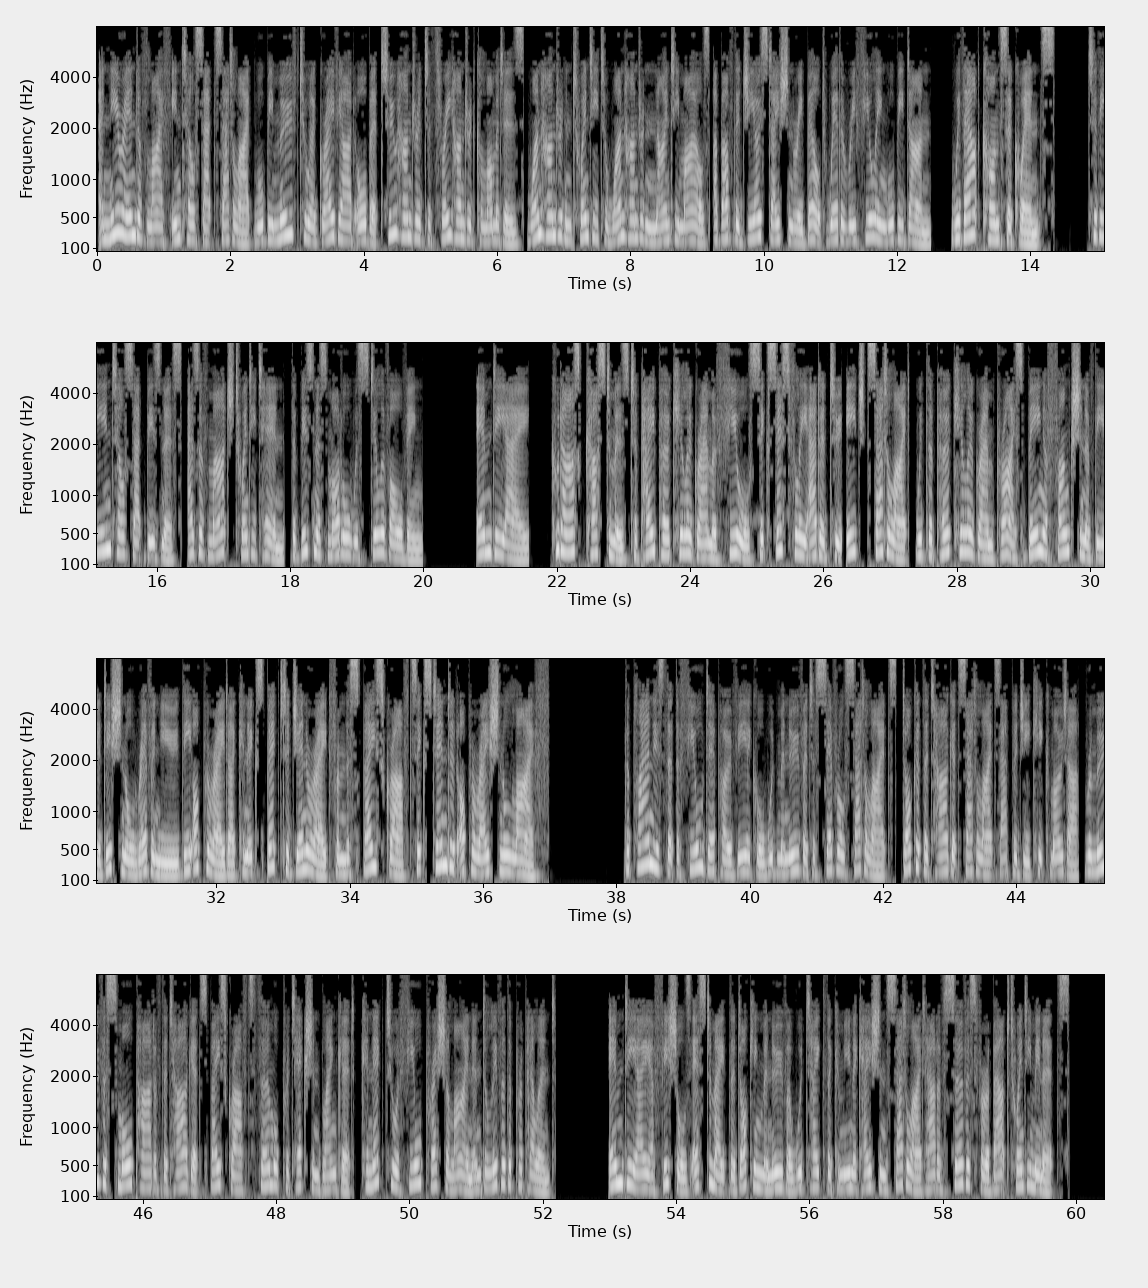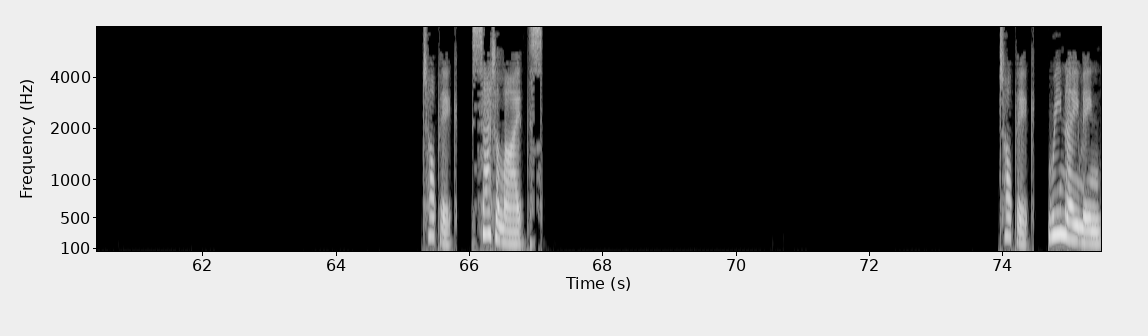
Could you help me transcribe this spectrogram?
A near end-of-life Intelsat satellite will be moved to a graveyard orbit 200 to 300 kilometers (120 to 190 miles) above the geostationary belt where the refueling will be done without consequence to the Intelsat business, as of March 2010, the business model was still evolving. MDA could ask customers to pay per kilogram of fuel successfully added to each satellite, with the per kilogram price being a function of the additional revenue the operator can expect to generate from the spacecraft's extended operational life. The plan is that the fuel depot vehicle would maneuver to several satellites, dock at the target satellite's apogee kick motor, remove a small part of the target spacecraft's thermal protection blanket, connect to a fuel pressure line and deliver the propellant. MDA officials estimate the docking maneuver would take the communications satellite out of service for about 20 minutes. Topic: Satellites Topic: Renaming.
